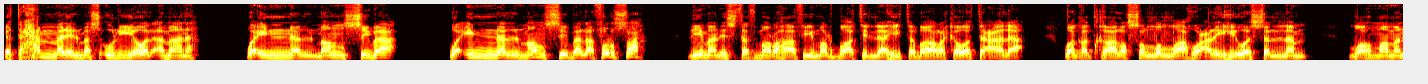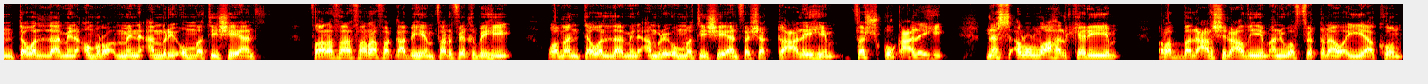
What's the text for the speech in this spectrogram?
يتحمل المسؤولية والأمانة. وإن المنصب وإن المنصب لفرصة لمن استثمرها في مرضاة الله تبارك وتعالى. وقد قال صلى الله عليه وسلم اللهم من تولى من أمر من أمر أمتي شيئا فرفق بهم فارفق به. ومن تولى من أمر أمتي شيئا فشق عليهم فاشقق عليه. نسأل الله الكريم رب العرش العظيم أن يوفقنا وإياكم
